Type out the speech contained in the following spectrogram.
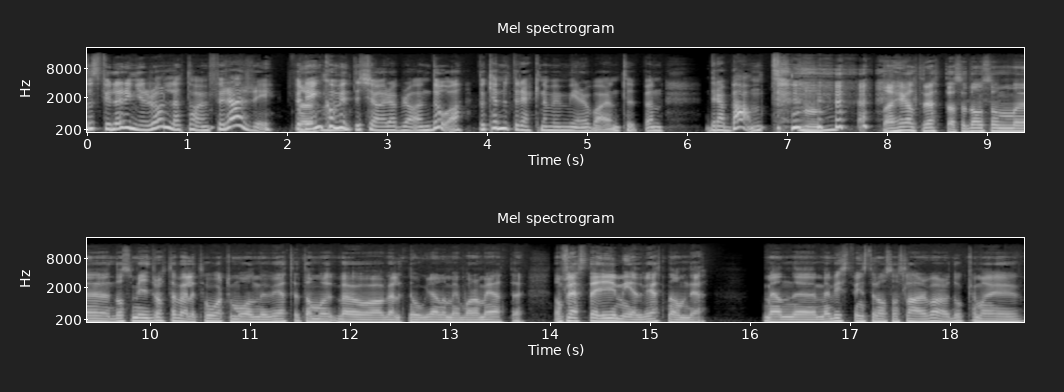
då spelar det ingen roll att du har en Ferrari, för den kommer inte köra bra ändå. Då kan du inte räkna med mer att vara en typ en drabant. Nej, helt rätt. Alltså, de, som, eh, de som idrottar väldigt hårt och målmedvetet, de behöver vara väldigt noggranna med vad de äter. De flesta är ju medvetna om det. Men, eh, men visst finns det de som slarvar och då kan man ju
